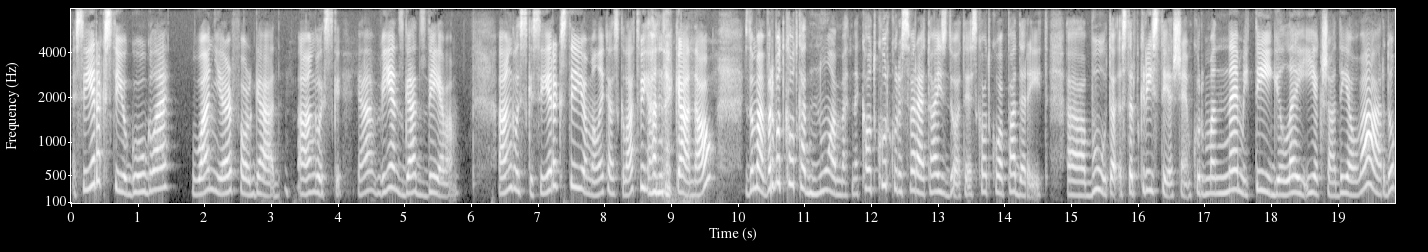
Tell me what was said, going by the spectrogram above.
Es ierakstīju Google One Year for God, angliski, ja, viens gads Dievam. Angliski es ierakstīju, jo man likās, ka Latvijā nekā nav. Es domāju, varbūt kaut kāda nometne, kaut kur, kur es varētu aizdoties, kaut ko padarīt, būt starp kristiešiem, kur man nemitīgi lej iekšā Dievu vārdu.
